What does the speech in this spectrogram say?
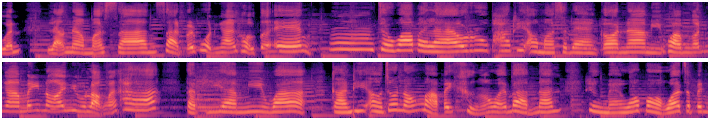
วน แล้วนำมาสร้างสรรค์เป็นผลงานของตัวเองอืมจะว่าไปแล้วรูปภาพที่เอามาแสดงก็น่ามีความงดงามไม่น้อยอยู่หรอกนะคะ แต่พี่แยมมี่ว่าการที่เอาเจ้าน้องหมาไปขึงเอาไว้แบบนั้น ถึงแม้ว่าบอกว่าจะเป็น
